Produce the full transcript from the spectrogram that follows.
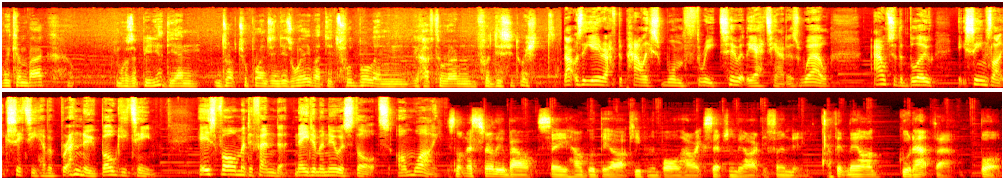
we came back. It was a pity at the end, drop two points in this way, but it's football and you have to learn for these situations. That was the year after Palace won 3 2 at the Etihad as well. Out of the blue, it seems like City have a brand new bogey team. Here's former defender Nedum Onuoha's thoughts on why. It's not necessarily about, say, how good they are at keeping the ball, how exceptional they are at defending. I think they are good at that, but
